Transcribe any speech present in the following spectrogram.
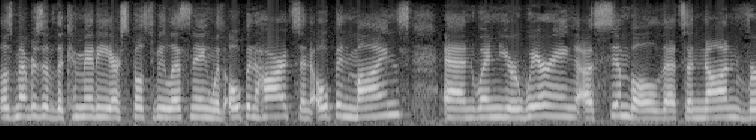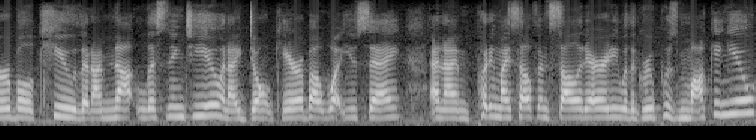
Those members of the committee are supposed to be listening with open hearts and open minds. And when you're wearing a symbol that's a nonverbal cue that I'm not listening to you and I don't care about what you say, and I'm putting myself in solidarity with a group who's mocking you,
